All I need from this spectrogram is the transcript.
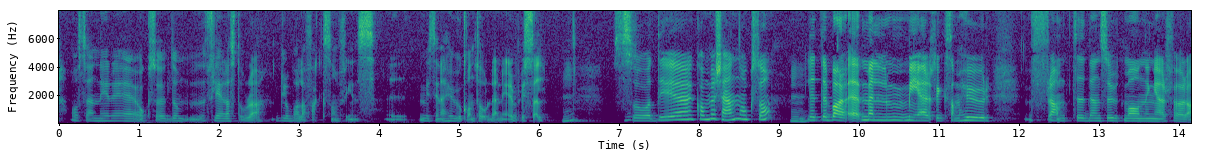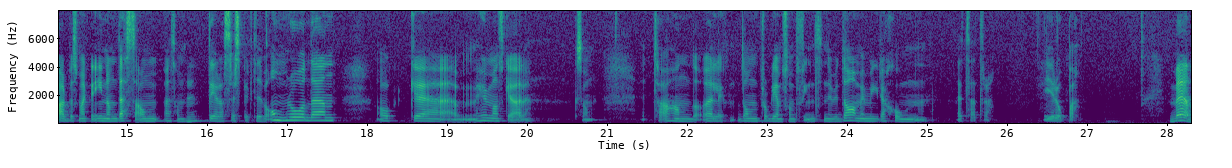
Och sen är det också de, flera stora globala fack som finns i, med sina huvudkontor där nere i Bryssel. Mm. Så det kommer sen också. Mm. Lite bara, eh, men mer liksom hur framtidens utmaningar för arbetsmarknaden inom dessa, om, alltså Mm. deras respektive områden. Och eh, hur man ska liksom, ta hand om eller de problem som finns nu idag med migration etc. i Europa. Men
